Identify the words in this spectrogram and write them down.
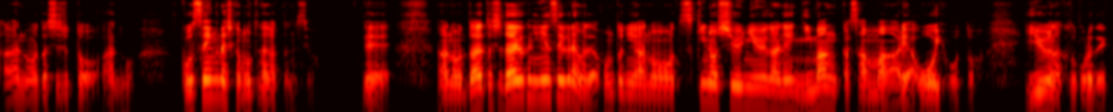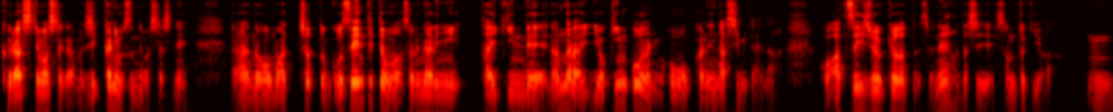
あの私ちょっとあの5000円ぐらいしか持ってなかったんですよ。あのだ私大学2年生ぐらいまでは本当にあの月の収入がね2万か3万ありゃ多い方というようなところで暮らしてましたから、まあ、実家にも住んでましたしね。あの、まあ、ちょっと5000円って言ってもまあそれなりに大金でなんなら預金口座にもほぼお金なしみたいなこう熱い状況だったんですよね私その時は。うん。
